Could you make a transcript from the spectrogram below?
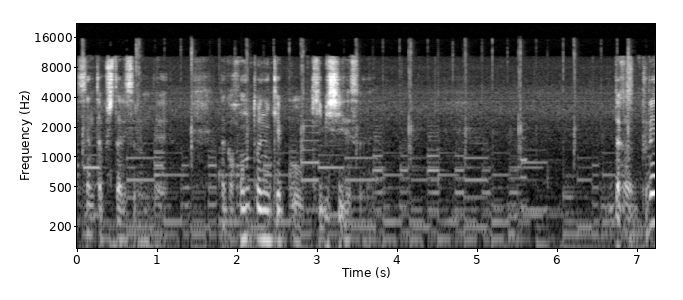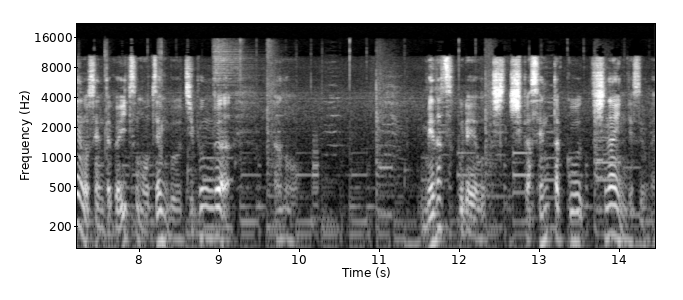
選択したりするんでなんか本当に結構厳しいですよね。だからプレーの選択はいつも全部自分があの目立つプレーをしか選択しないんですよね。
